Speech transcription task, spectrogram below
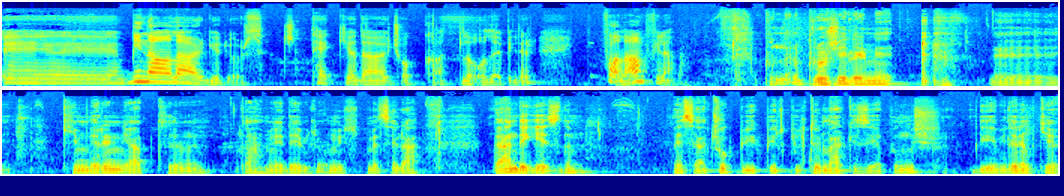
e, binalar görüyoruz. Tek ya da çok katlı olabilir falan filan. Bunların projelerini e, kimlerin yaptığını tahmin edebiliyor muyuz? Mesela ben de gezdim. Mesela çok büyük bir kültür merkezi yapılmış. Diyebilirim ki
